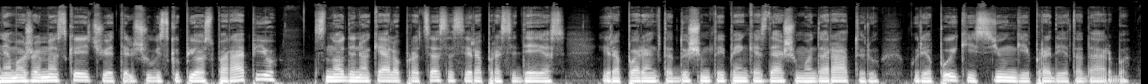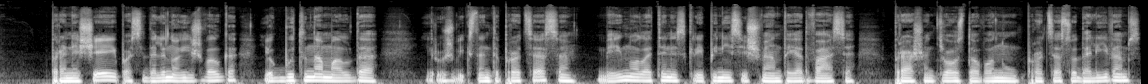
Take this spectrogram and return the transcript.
Nemažame skaičiuje telšių viskupijos parapijų sinodinio kelio procesas yra prasidėjęs, yra parengta 250 moderatorių, kurie puikiai įsijungia į pradėtą darbą. Pranešėjai pasidalino išvalgą, jog būtina malda ir užvykstanti procesą bei nuolatinis kreipinys į šventąją dvasę, prašant jos dovanų proceso dalyviams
